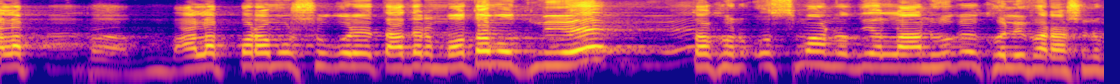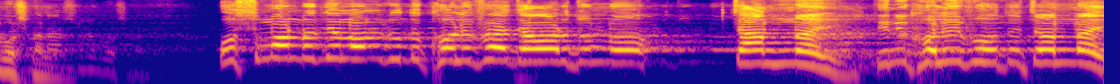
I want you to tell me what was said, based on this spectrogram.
আলাপ আলাপ পরামর্শ করে তাদের মতামত নিয়ে তখন ওসমান রদি আল্লাহ আনহুকে খলিফার আসনে বসালেন। ওসমান রদি আল্লাহ কিন্তু খলিফায় যাওয়ার জন্য চান নাই। তিনি খলিফা হতে চান নাই।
